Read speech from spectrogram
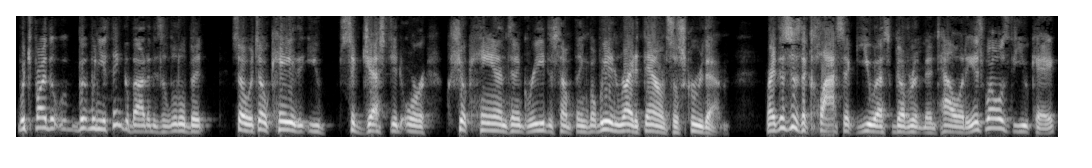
Which, by the but when you think about it, is a little bit. So it's okay that you suggested or shook hands and agreed to something, but we didn't write it down, so screw them. Right? This is the classic U.S. government mentality, as well as the UK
